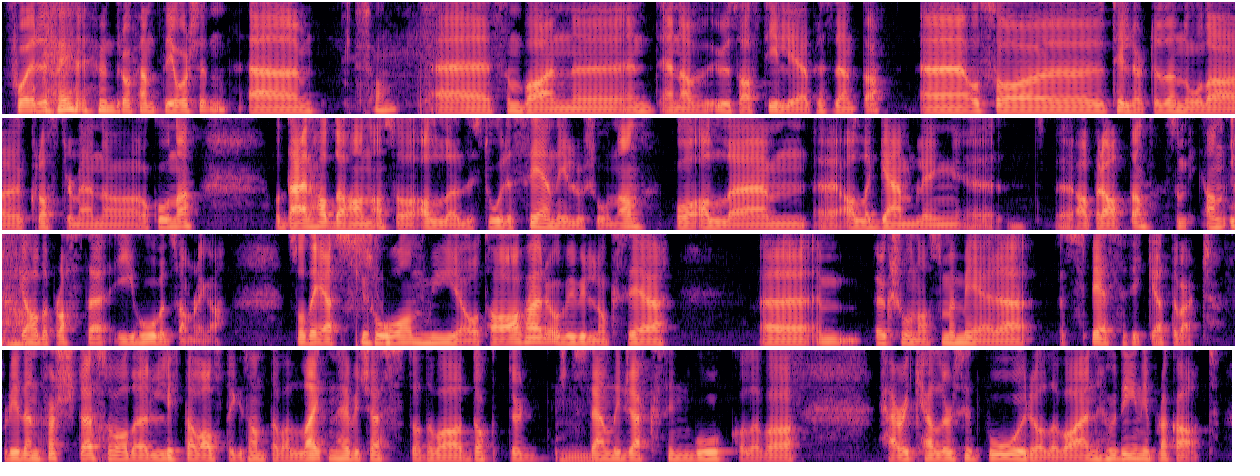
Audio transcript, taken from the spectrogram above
for okay. 150 år siden. Eh, eh, som var en, eh, en, en, av USAs tidlige presidenter. Eh, og så eh, tilhørte det nå da Clusterman og, og, kona. Og der hadde han altså alle de store sceneillusjonene og alle, alle gamblingapparatene som han ikke hadde plass til i hovedsamlinga. Så det er så mye å ta av her, og vi vil nok se eh, auksjoner som er mer spesifikke etter hvert. Fordi den første så var det litt av alt. ikke sant? Det var Light and Heavy Chest, og det var Dr. Stanley Stanley Jackson bok, og det var Harry Keller sitt bord, og det var en Houdini-plakat.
